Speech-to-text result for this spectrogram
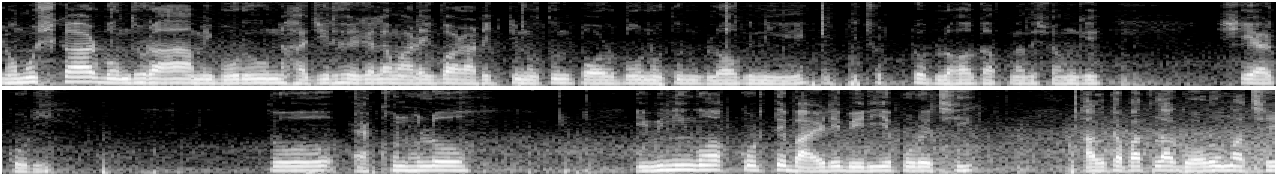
নমস্কার বন্ধুরা, আমি বরুণ হাজির হয়ে গেলাম আরেকবার আরেকটি নতুন পর্ব, নতুন ব্লগ নিয়ে। একটি ছোট্ট ব্লগ আপনাদের সঙ্গে শেয়ার করি। তো এখন হলো ইভিনিং ওয়াক করতে বাইরে বেরিয়ে পড়েছি। হালকা পাতলা গরম আছে।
